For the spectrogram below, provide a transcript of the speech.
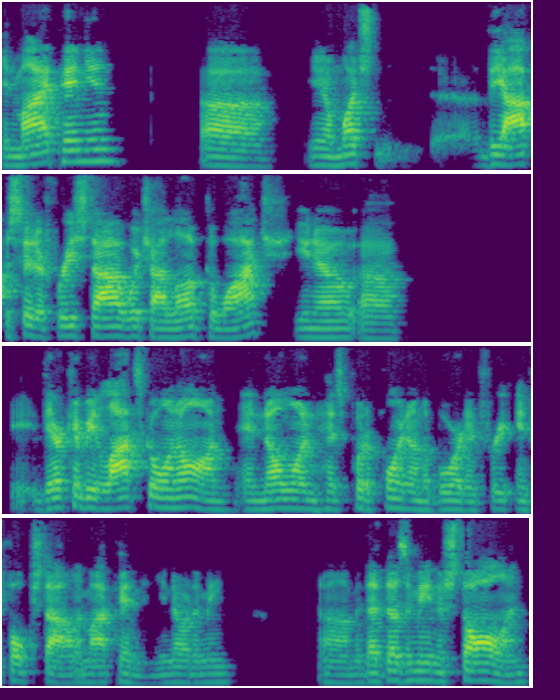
in my opinion, uh, you know, much the opposite of freestyle, which I love to watch. You know, uh, there can be lots going on, and no one has put a point on the board in free in folk style, in my opinion. You know what I mean? Um, and that doesn't mean they're stalling.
